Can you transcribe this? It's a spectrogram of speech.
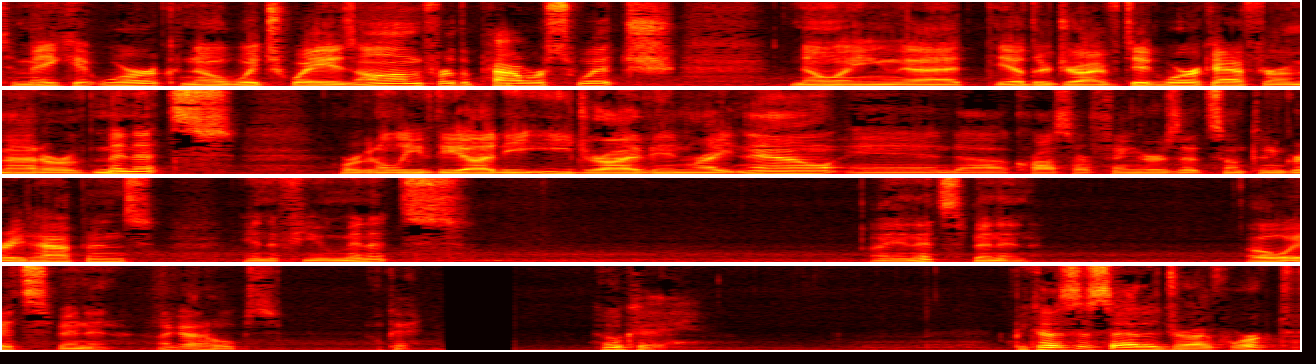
to make it work, know which way is on for the power switch, knowing that the other drive did work after a matter of minutes. We're going to leave the IDE drive in right now and uh, cross our fingers that something great happens in a few minutes. And it's spinning. Oh, it's spinning. I got hopes. Okay. Okay. Because the SATA drive worked,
